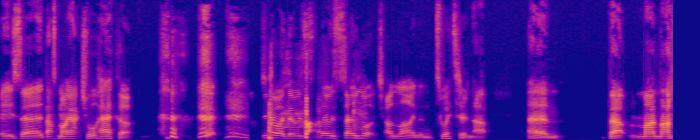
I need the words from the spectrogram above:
is uh, that's my actual haircut. You what? There was there was so much online and Twitter and that um, that my mum,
